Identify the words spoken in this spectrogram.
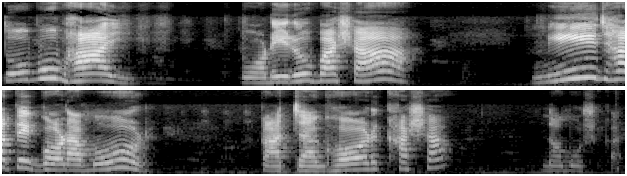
তবু ভাই, পরেরও বাসা। নিজ হাতে গড়া মোর, কাঁচা ঘর খাসা। নমস্কার।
